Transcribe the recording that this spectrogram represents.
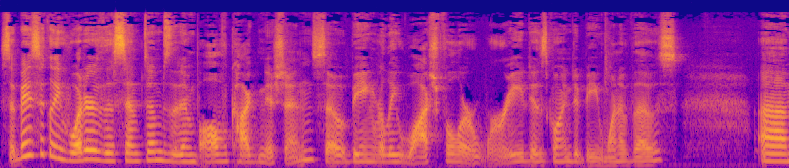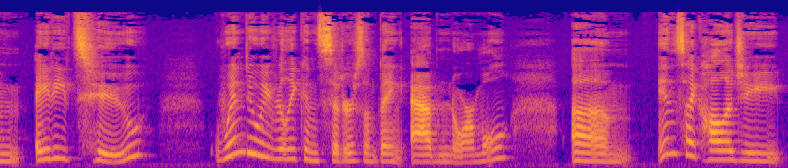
So, basically, what are the symptoms that involve cognition? So, being really watchful or worried is going to be one of those. Um, 82, when do we really consider something abnormal? Um, in psychology,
